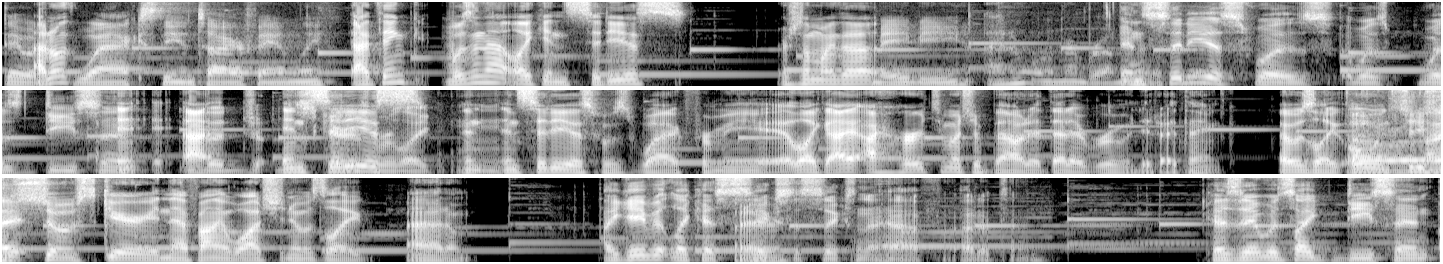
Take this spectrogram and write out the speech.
They would I don't- wax the entire family. I think wasn't that like Insidious or something like that. Maybe I don't remember. I'm gonna look it up. Insidious was was was decent. In- I- the, j- the scares Insidious, were like In- mm. Insidious was whack for me. Like I, I heard too much about it that it ruined it. I think I was like, oh, Oh, Insidious I- is so scary, and then I finally watched it and it was like, I don't. I gave it like a Whatever. six, a six and a half out of ten, because it was like decent,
